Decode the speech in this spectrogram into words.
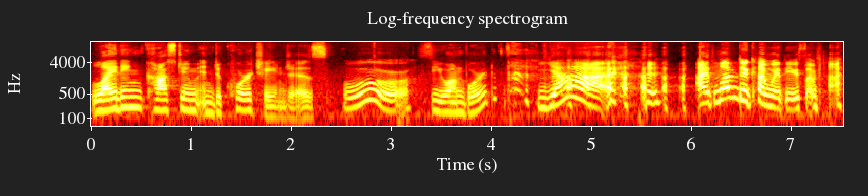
lighting, costume, and decor changes. Ooh. See you on board? Yeah. I'd love to come with you sometime.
